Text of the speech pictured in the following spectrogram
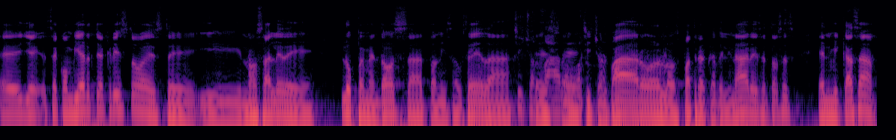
eh, se convierte a Cristo este, y no sale de Lupe Mendoza, Tony Sauceda, Chicho este, Alfaro. Chicho Alfaro, los patriarcas de Linares. Entonces, en mi casa,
